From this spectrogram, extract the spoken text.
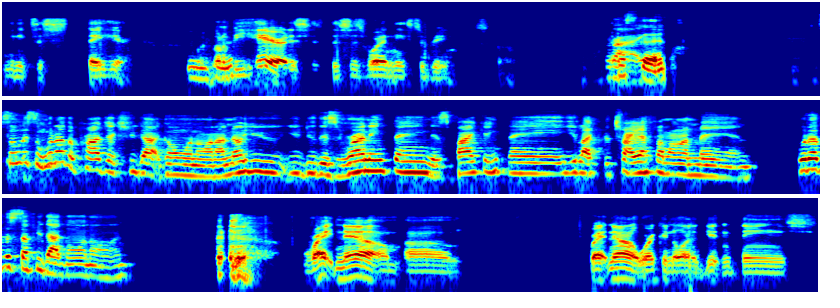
we need to stay here. Mm-hmm. We're gonna mm-hmm. be here. This is this is where it needs to be. So. Right. That's good. So listen, what other projects you got going on? I know you you do this running thing, this biking thing. You like the triathlon man. What other stuff you got going on? Right now, um, right now I'm working on getting things,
